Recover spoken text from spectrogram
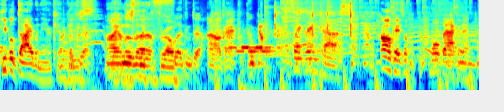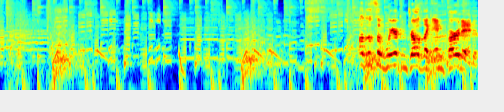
People die when they are killed. Okay, just- Mario yeah, move flick uh, throw. flick into- Oh, okay. No. It's like ring toss. Oh, okay, so pull back and then. Oh, those are some weird controls, like inverted.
